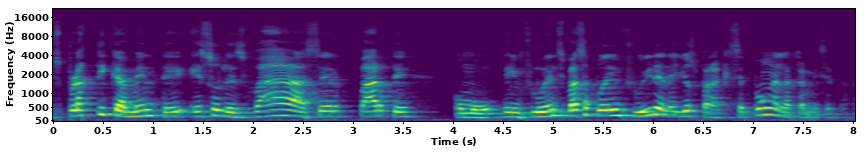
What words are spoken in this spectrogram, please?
pues prácticamente eso les va a hacer parte como de influencia, vas a poder influir en ellos para que se pongan la camiseta.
